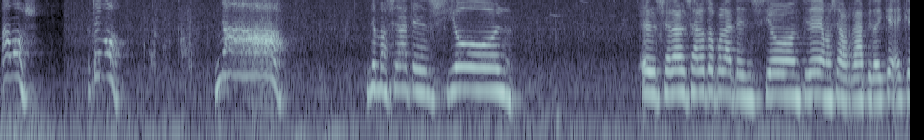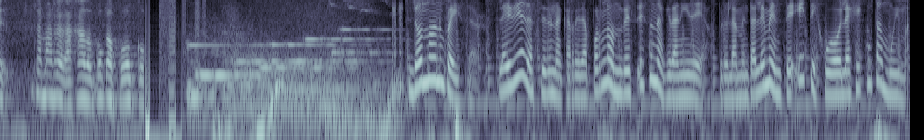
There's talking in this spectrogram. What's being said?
¡Vamos! ¡Lo tengo! ¡No! Demasiada tensión. El sedal se ha roto por la tensión. Tiré demasiado rápido. Hay que, hay que estar más relajado poco a poco. London Racer. La idea de hacer una carrera por Londres es una gran idea, pero lamentablemente este juego la ejecuta muy mal.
